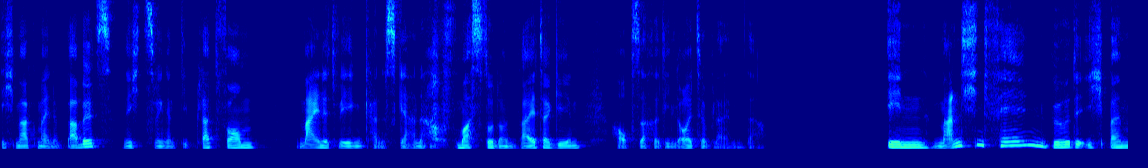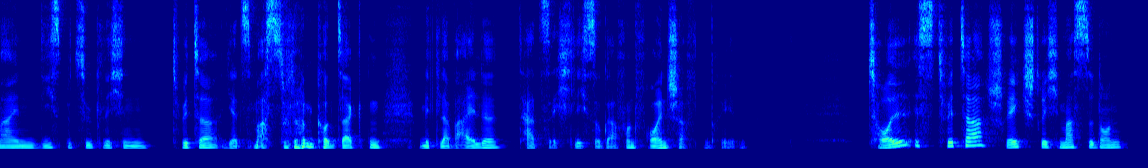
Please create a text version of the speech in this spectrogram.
ich mag meine Bubbles, nicht zwingend die Plattform. Meinetwegen kann es gerne auf Mastodon weitergehen. Hauptsache, die Leute bleiben da. In manchen Fällen würde ich bei meinen diesbezüglichen Twitter, jetzt Mastodon-Kontakten mittlerweile tatsächlich sogar von Freundschaften reden. Toll ist Twitter, Schrägstrich Mastodon,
